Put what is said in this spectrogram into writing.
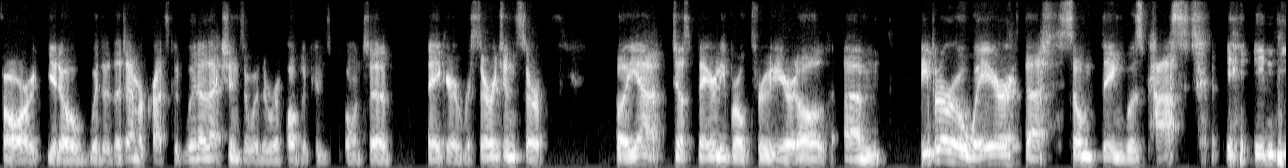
for you know whether the Democrats could win elections or whether Republicans were going to make a resurgence or but yeah just barely broke through here at all. Um, people are aware that something was passed in the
